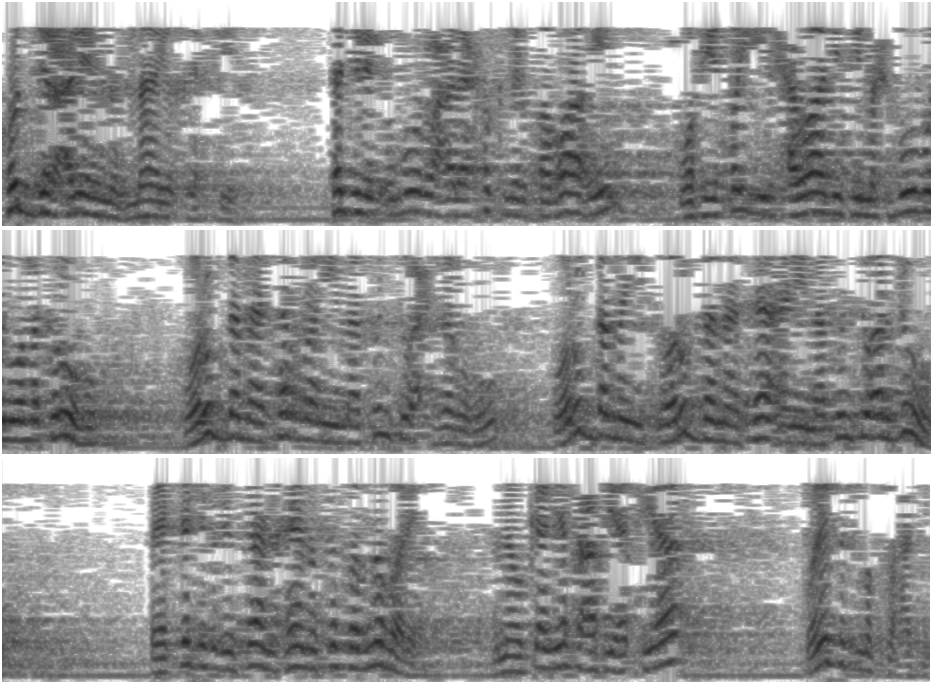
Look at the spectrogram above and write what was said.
قدر عليه ما يصلح فيه. تجري الأمور على حكم القضاء وفي طي الحوادث محبوب ومكروه. وربما سرني ما كنت أحذره وربما وربما ساءني ما كنت أرجوه. فيكتشف الإنسان أحيانا قصر نظره أنه كان يسعى في أشياء وليست من مصلحته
